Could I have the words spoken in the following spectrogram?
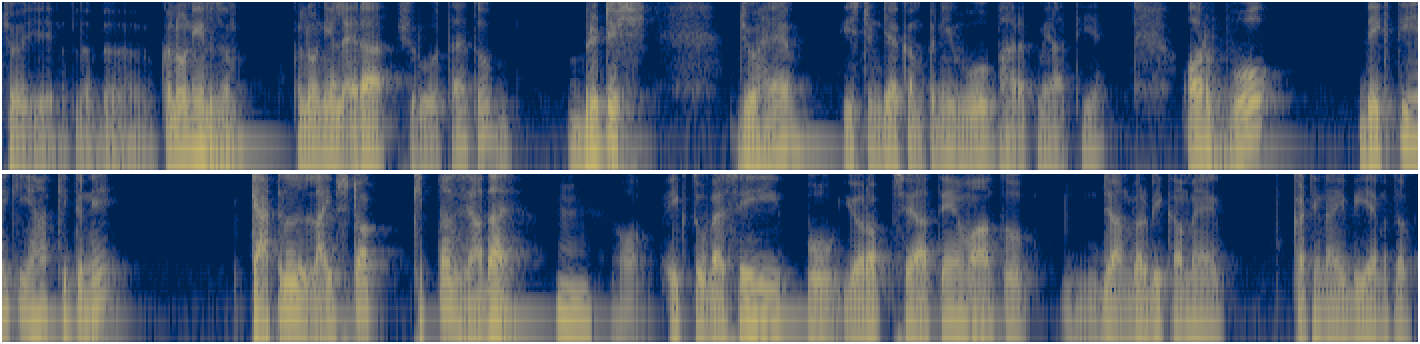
जो ये मतलब कॉलोनियलिज्म, कॉलोनियल एरा शुरू होता है। तो ब्रिटिश जो है, ईस्ट इंडिया कंपनी, वो भारत में आती है और वो देखती है कि यहाँ कितने, कैटल लाइफ स्टॉक कितना ज़्यादा है। हम्म। एक तो वैसे ही वो यूरोप से आते हैं वहाँ तो जानवर भी कम है कठिनाई भी है मतलब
